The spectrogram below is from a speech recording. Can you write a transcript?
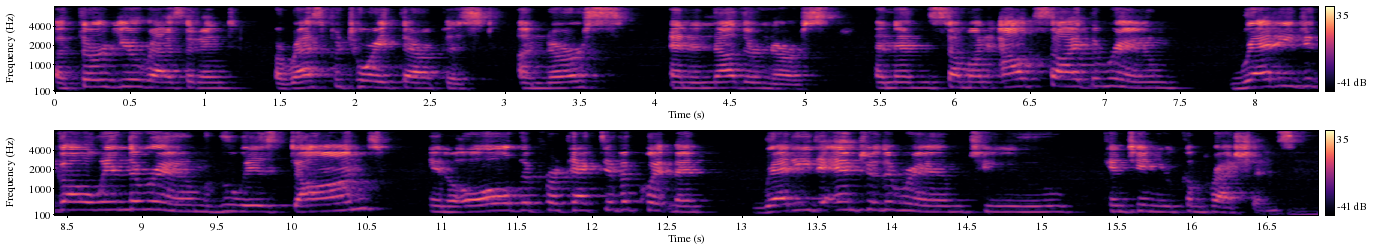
a third year resident, a respiratory therapist, a nurse, and another nurse, and then someone outside the room ready to go in the room, who is donned in all the protective equipment, ready to enter the room to continue compressions. Mm-hmm.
